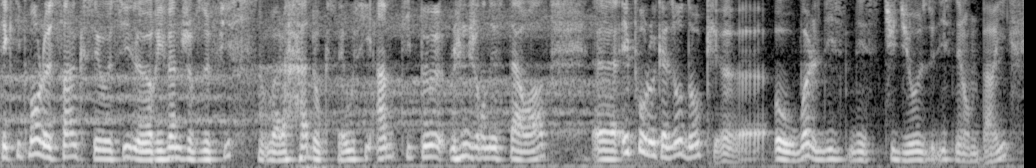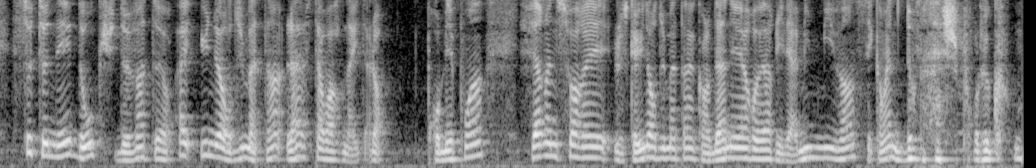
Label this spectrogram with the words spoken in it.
Techniquement, le 5, c'est aussi le Revenge of the Fifth, voilà, donc c'est aussi un petit peu une journée Star Wars. Euh, et pour l'occasion, donc, au Walt Disney Studios de Disneyland Paris, se tenait donc de 20h à 1h du matin la Star Wars Night. Alors, Premier point, faire une soirée jusqu'à 1h du matin quand le dernier heure il est à minuit 20, c'est quand même dommage pour le coup.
